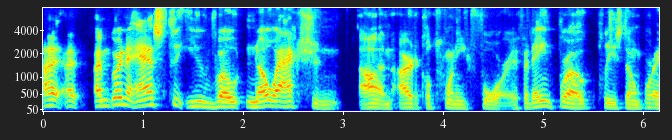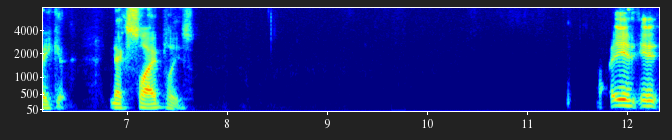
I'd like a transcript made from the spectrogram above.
I, I, I'm going to ask that you vote no action on Article 24. If it ain't broke, please don't break it. Next slide, please. It, it,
